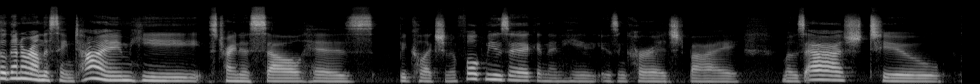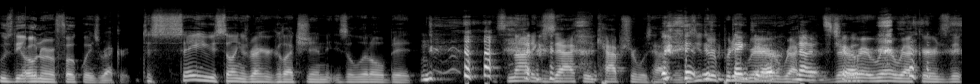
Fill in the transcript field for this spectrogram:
So then around the same time, he is trying to sell his big collection of folk music, and then he is encouraged by Moses Asch to who's the owner of Folkways Record. To say he was selling his record collection is a little bit. it's not exactly capture what's happening. These are pretty Thank rare you. records. No, it's They're true. rare, rare records. They,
